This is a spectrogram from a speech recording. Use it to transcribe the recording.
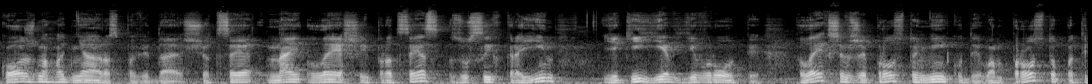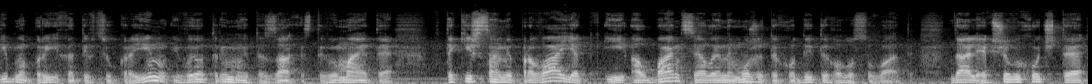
кожного дня розповідаю, що це найлегший процес з усіх країн, які є в Європі. Легше вже просто нікуди. Вам просто потрібно приїхати в цю країну, і ви отримуєте захист. І ви маєте такі ж самі права, як і албанці, але не можете ходити голосувати. Далі, якщо ви хочете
